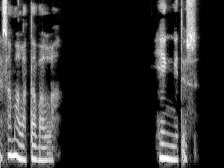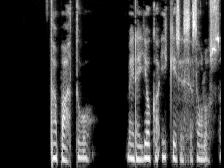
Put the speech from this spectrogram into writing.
Ja samalla tavalla hengitys tapahtuu meidän joka ikisessä solussa.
